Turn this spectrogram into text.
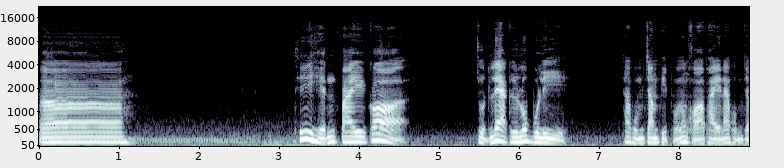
เอ่อที่เห็นไปก็จุดแรกคือลบบุรี ถ้าผมจำผิดผมต้องขออภัยนะ ผมจะ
